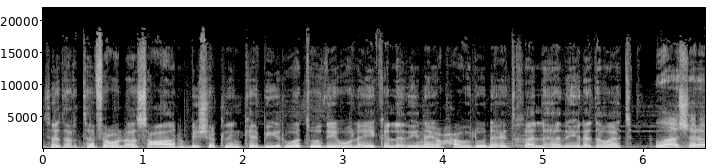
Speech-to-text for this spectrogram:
سترتفع الأسعار بشكل كبير وتؤذي أولئك الذين يحاولون إدخال هذه الأدوات. وأشار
